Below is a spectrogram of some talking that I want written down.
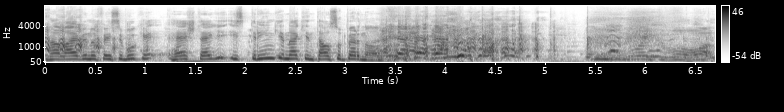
na live no Facebook, hashtag string na quintal supernova. Muito bom, ó.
